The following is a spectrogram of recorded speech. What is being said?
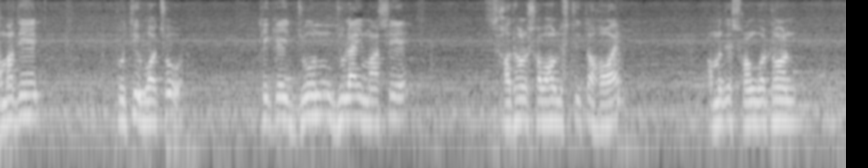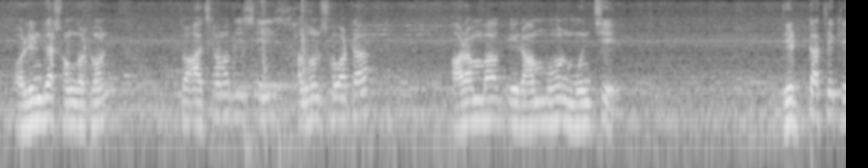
আমাদের প্রতি বছর ঠিক এই জুন জুলাই মাসে সাধারণ সভা অনুষ্ঠিত হয়। আমাদের সংগঠন অল ইন্ডিয়া সংগঠন। তো আজকে আমাদের সেই সাধারণ সভাটা আরামবাগ এই রামমোহন মঞ্চে দেড়টা থেকে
